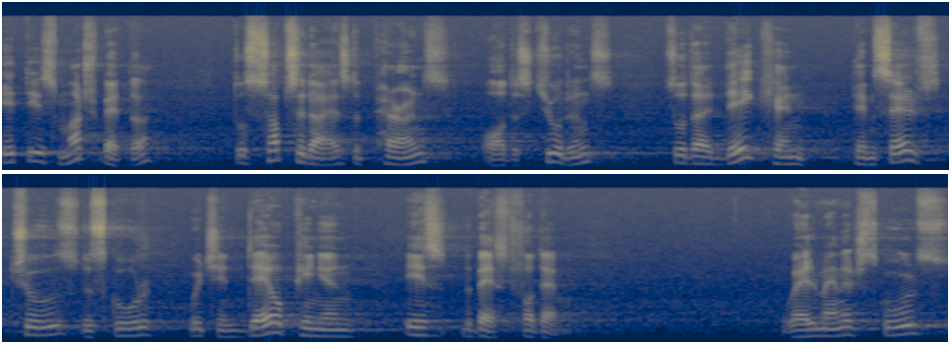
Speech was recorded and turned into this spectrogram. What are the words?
it is much better to subsidize the parents or the students so that they can themselves choose the school which, in their opinion, is the best for them. Well managed schools,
